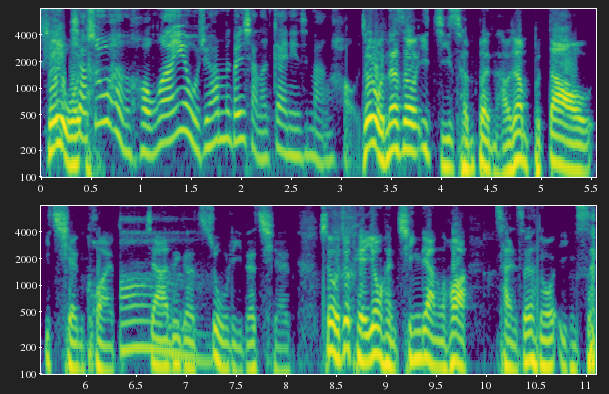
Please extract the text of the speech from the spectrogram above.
所以我 小叔很红啊，因为我觉得他们分享的概念是蛮好的。所以我那时候一集成本好像不到一千块，哦。加那个助理的钱，所以我就可以用很轻量的话产生很多营收。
